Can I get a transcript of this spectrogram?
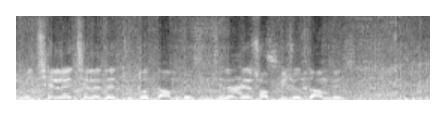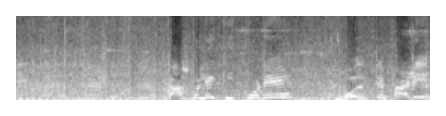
আমি ছেলে ছেলেদের জুতোর দাম বেশি ছেলেদের আচ্ছা। সব কিছুর দাম বেশি। তাহলে কি করে বলতে পারে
